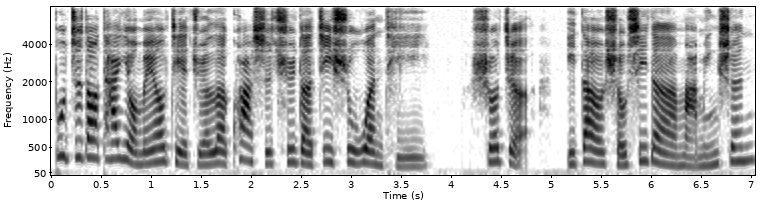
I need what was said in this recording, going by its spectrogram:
不知道她有没有解决了跨时区的技术问题。说着。一道熟悉的马鸣声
